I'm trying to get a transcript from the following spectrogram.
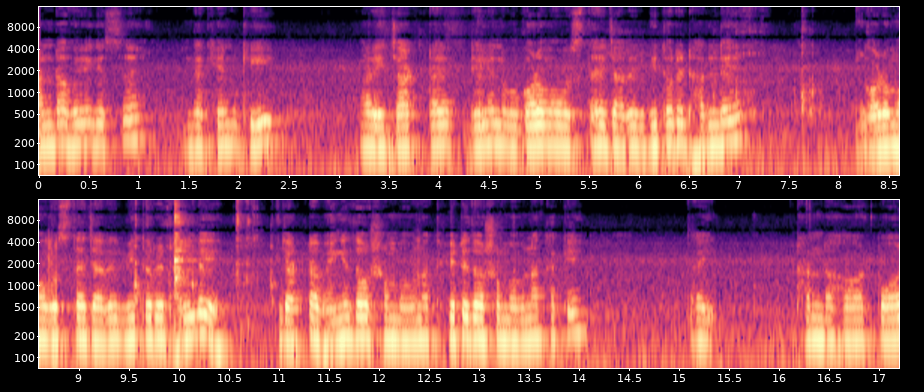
ঠান্ডা হয়ে গেছে। দেখেন ঘি। আর এই জারটায় ঢেলে নেব। গরম অবস্থায় জারের ভিতরে ঢাললে, গরম অবস্থায় জারের ভিতরে ঢাললে জারটা ভেঙে যাওয়ার সম্ভাবনা, ফেটে যাওয়ার সম্ভাবনা থাকে। তাই ঠান্ডা হওয়ার পর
